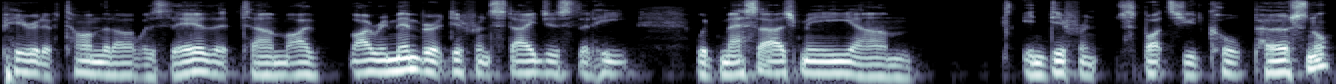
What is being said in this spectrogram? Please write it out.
period of time that I was there, that um, I I remember at different stages that he would massage me um, in different spots you'd call personal.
